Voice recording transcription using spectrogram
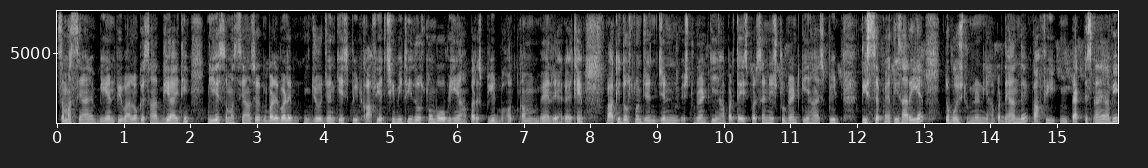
समस्याएँ बी वालों के साथ भी आई थी। ये समस्याओं से बड़े बड़े जो जिनकी स्पीड काफ़ी अच्छी भी थी दोस्तों, वो भी यहाँ पर स्पीड बहुत कम में रह गए थे। बाकी दोस्तों, जिन जिन स्टूडेंट की यहाँ पर तेईस स्टूडेंट की यहाँ स्पीड तीस से पैंतीस आ रही है तो वो स्टूडेंट यहाँ पर ध्यान दें, काफ़ी प्रैक्टिस करें अभी।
